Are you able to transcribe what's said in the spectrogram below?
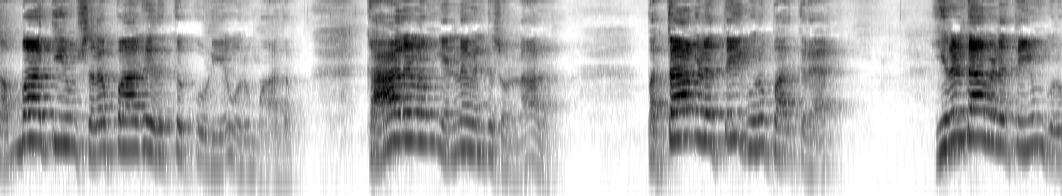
சம்பாத்தியம் சிறப்பாக இருக்கக்கூடிய ஒரு மாதம். காரணம் என்னவென்று சொன்னால் பத்தாம் இடத்தை குரு பார்க்கிறார். இரண்டாம் இடத்தையும் குரு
